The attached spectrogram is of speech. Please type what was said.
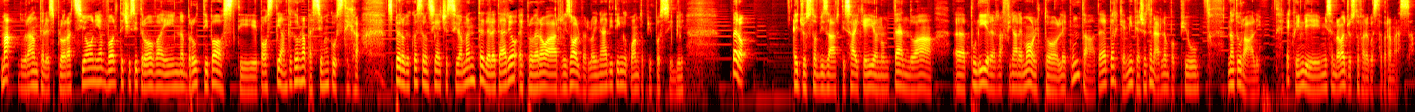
Ma durante le esplorazioni a volte ci si trova in brutti posti, posti anche con una pessima acustica. Spero che questo non sia eccessivamente deleterio e proverò a risolverlo in editing quanto più possibile. Però è giusto avvisarti, sai che io non tendo a eh, pulire e raffinare molto le puntate perché mi piace tenerle un po' più naturali e quindi mi sembrava giusto fare questa premessa.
